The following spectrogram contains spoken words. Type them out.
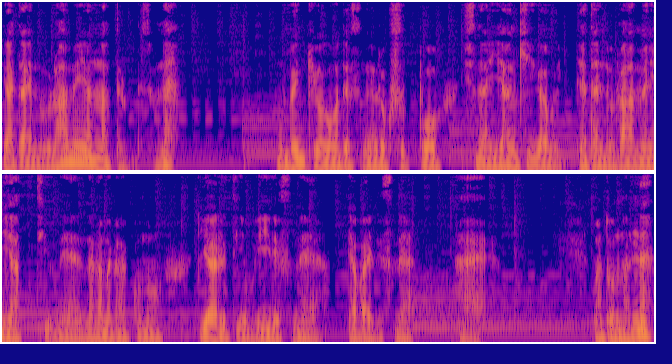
屋台のラーメン屋になってるんですよね。もう勉強をですね、ろくすっぽしないヤンキーが屋台のラーメン屋っていうね、なかなかこのリアリティもいいですね。やばいですね。はい。まあどんなにね、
